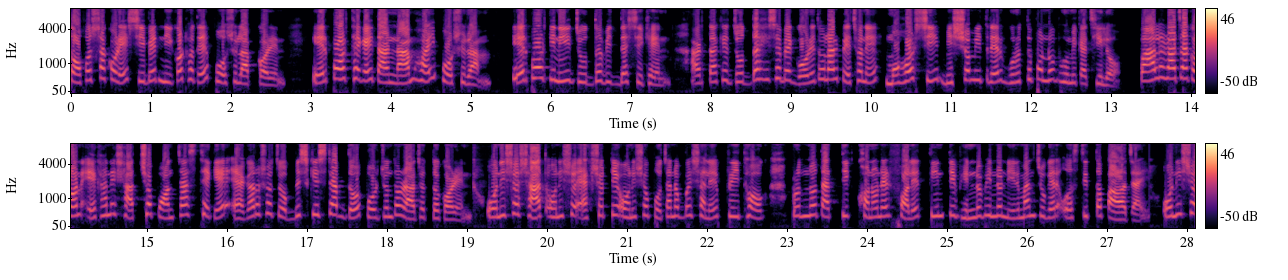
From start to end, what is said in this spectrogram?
তপস্যা করে শিবের নিকট হতে পশু লাভ করেন। এরপর থেকেই তার নাম হয় পরশুরাম। এরপর তিনি যুদ্ধবিদ্যা শিখেন আর তাকে যোদ্ধা হিসেবে গড়ে তোলার পেছনে মহর্ষি বিশ্বমিত্রের গুরুত্বপূর্ণ ভূমিকা ছিল। পাল রাজাগণ এখানে সাতশো পঞ্চাশ থেকে এগারোশো চব্বিশ খ্রিস্টাব্দ পর্যন্ত রাজত্ব করেন। উনিশশো সাত, উনিশশো একষট্টি, উনিশশো পঁচানব্বই সালে পৃথক প্রত্নতাত্ত্বিক খননের ফলে তিনটি ভিন্ন ভিন্ন নির্মাণ যুগের অস্তিত্ব পাওয়া যায়। উনিশশো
